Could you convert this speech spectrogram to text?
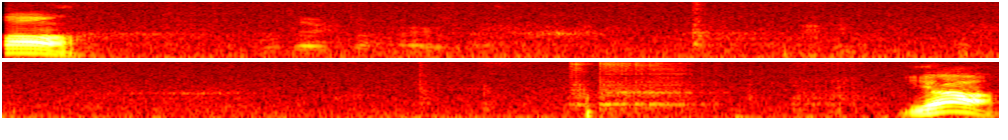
아, 야,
